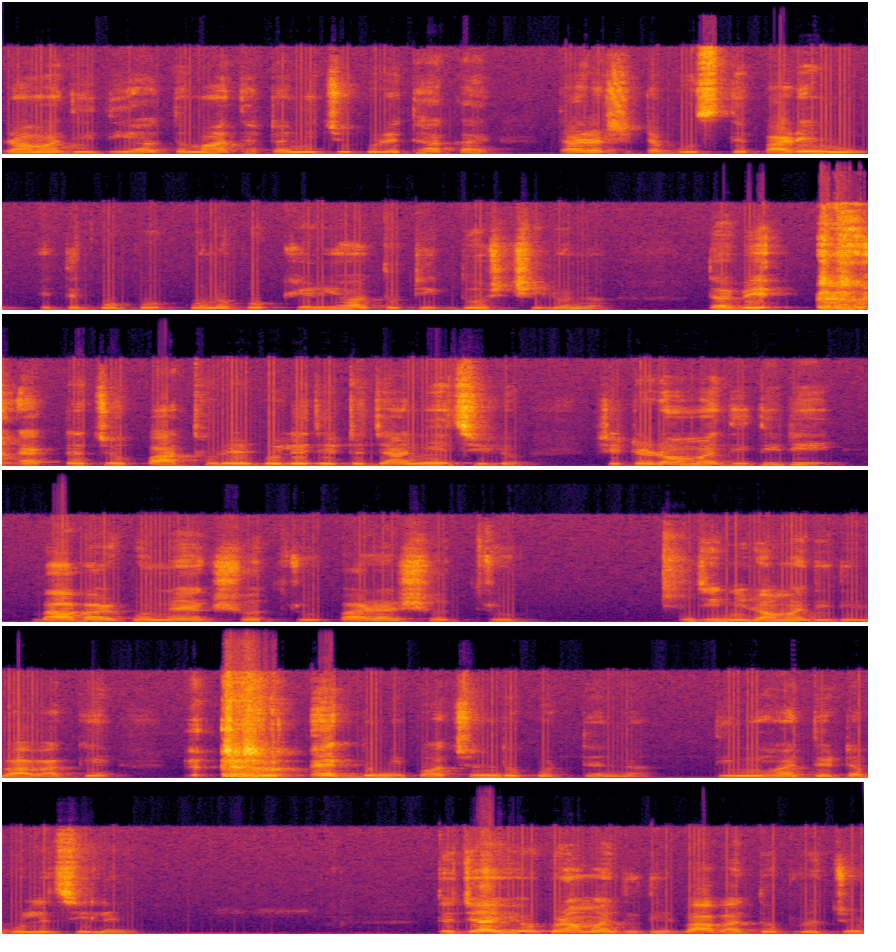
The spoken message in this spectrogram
রমা দিদি হয়তো মাথাটা নিচু করে থাকায় তারা সেটা বুঝতে পারেননি। এতে কোনো পক্ষেরই হয়তো ঠিক দোষ ছিল না। তবে একটা চোখ পাথরের বলে যেটা জানিয়েছিল, সেটা রমা দিদিরই বাবার কোনো এক শত্রু, পাড়ার শত্রু, যিনি রমা দিদির বাবাকে একদমই পছন্দ করতেন না। তিনি হয়তো এটা বলেছিলেন। তো যাই হোক, রমা দিদির বাবা তো প্রচুর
